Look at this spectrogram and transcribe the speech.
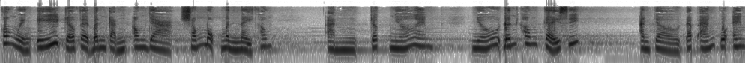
có nguyện ý trở về bên cạnh ông già sống một mình này không? Anh rất nhớ em, nhớ đến không kể xiết. Anh chờ đáp án của em.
